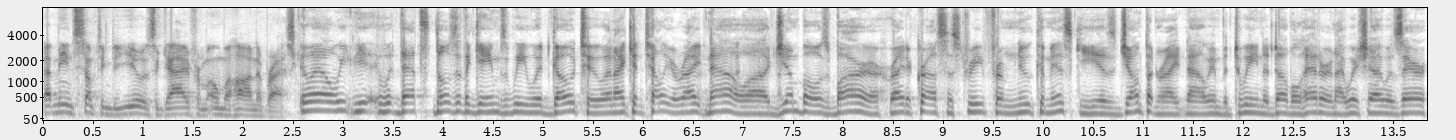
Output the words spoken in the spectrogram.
that means something to you as a guy from Omaha, Nebraska. Well, we, that's those are the games we would go to, and I can tell you right now, uh, Jimbo's Bar right across the street from New Comiskey is jumping right now in between a doubleheader, and I wish I was there,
